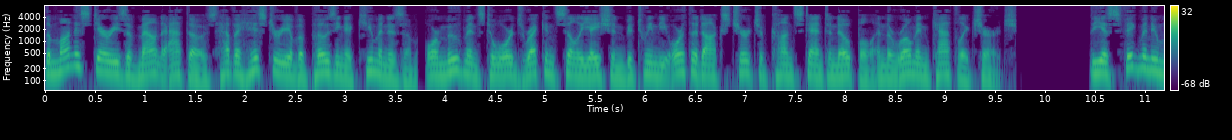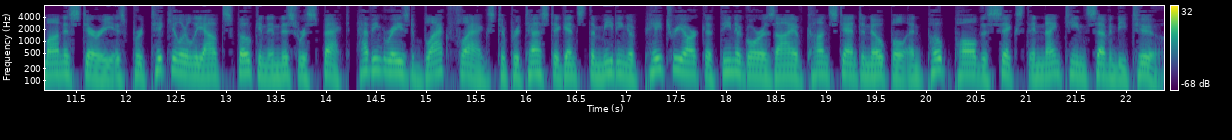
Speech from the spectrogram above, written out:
The monasteries of Mount Athos have a history of opposing ecumenism, or movements towards reconciliation between the Orthodox Church of Constantinople and the Roman Catholic Church. The Esphigmenou Monastery is particularly outspoken in this respect, having raised black flags to protest against the meeting of Patriarch Athenagoras I of Constantinople and Pope Paul VI in 1972.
